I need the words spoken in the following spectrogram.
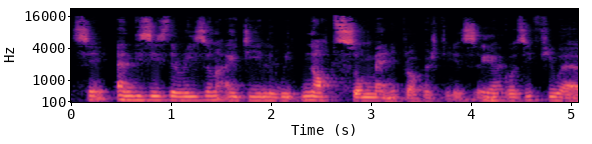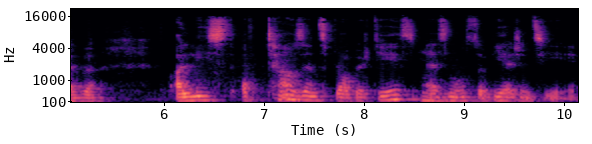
See, and this is the reason I deal with not so many properties Yeah. because if you have uh, a list of thousands properties, Mm. as most of the agency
